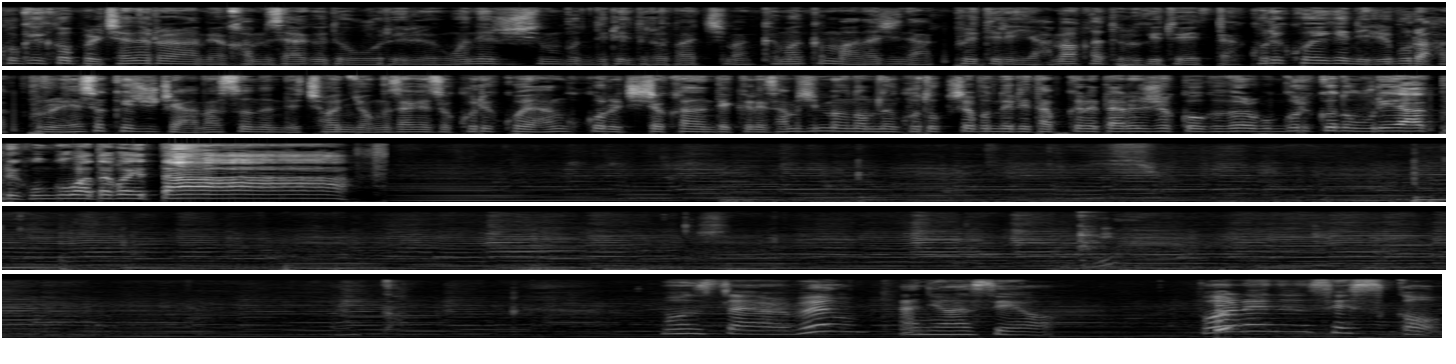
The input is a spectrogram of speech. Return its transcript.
쿠키커플 채널을 하며 감사하게도 우리를 응원해주신 분들이 늘어났지만 그만큼 많아진 악플들이 야마가 돌기도 했다. 쿠리코에겐 일부러 악플을 해석해주지 않았었는데 전 영상에서 쿠리코의 한국어를 지적하는 댓글에 30명 넘는 구독자분들이 답글을 달아주셨고 그걸 본 쿠리코는 우리의 악플이 궁금하다고 했다! 몬스터 여러분 안녕하세요. 원래는 세스코,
